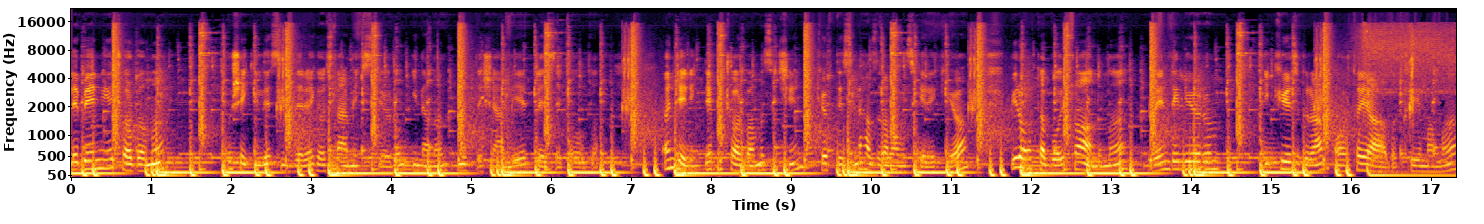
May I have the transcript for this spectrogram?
Lebeniye çorbamı bu şekilde sizlere göstermek istiyorum. İnanın muhteşem bir lezzet oldu. Öncelikle bu çorbamız için köftesini hazırlamamız gerekiyor. Bir orta boy soğanımı rendeliyorum. 200 gram orta yağlı kıymamı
